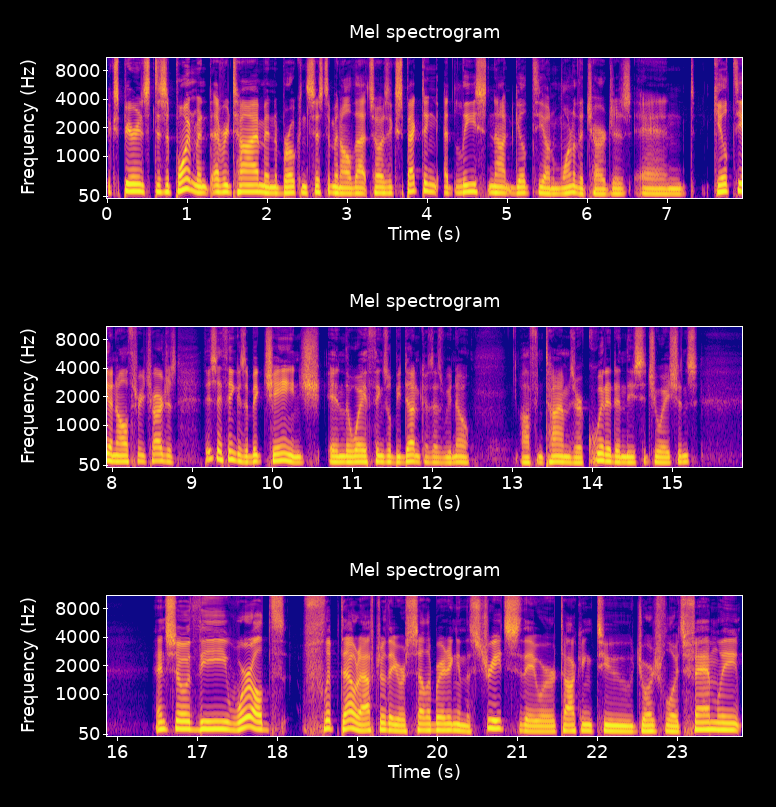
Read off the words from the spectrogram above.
experienced disappointment every time and a broken system and all that. So I was expecting at least not guilty on one of the charges and guilty on all three charges. This, I think, is a big change in the way things will be done because, as we know, oftentimes they're acquitted in these situations. And so the world flipped out after they were celebrating in the streets. They were talking to George Floyd's family,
